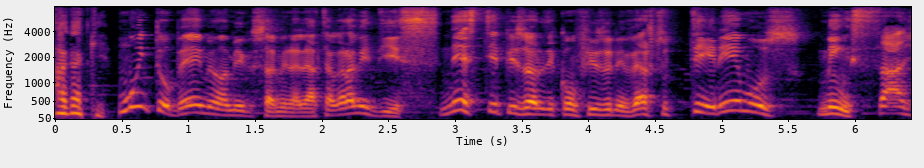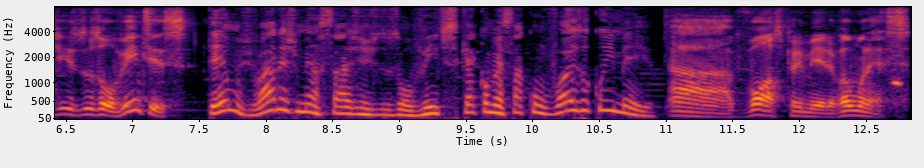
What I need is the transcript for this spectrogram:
HQ. Muito bem, meu amigo Samir Aliato. Agora me diz, neste episódio de Confins do Universo, teremos mensagens dos ouvintes? Temos várias várias mensagens dos ouvintes. Quer começar com voz ou com e-mail? Ah, voz primeiro, vamos nessa.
